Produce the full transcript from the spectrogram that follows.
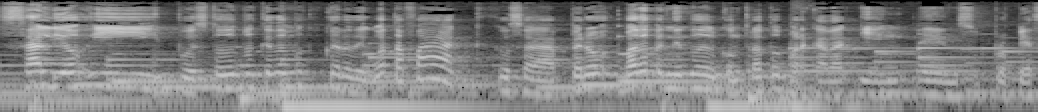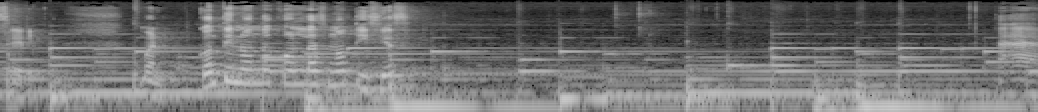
Salió y pues todos nos quedamos con cara de what the fuck. O sea, pero va dependiendo del contrato para cada quien en su propia serie. Bueno, continuando con las noticias. Ah,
